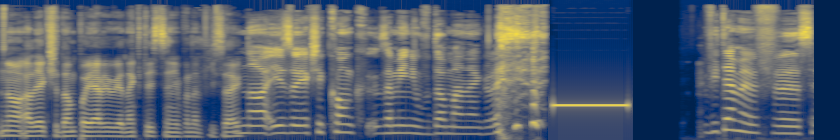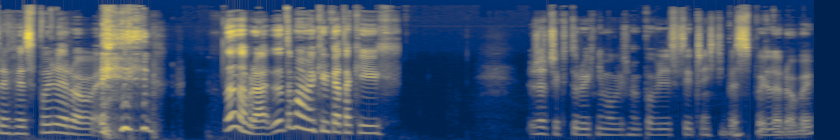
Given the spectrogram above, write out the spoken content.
No, ale jak się dom pojawił jednak w tej scenie po napisach. No, Jezu, jak się Kong zamienił w doma nagle. Witamy w strefie spoilerowej. no dobra, no to mamy kilka takich rzeczy, których nie mogliśmy powiedzieć w tej części bezspoilerowej.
